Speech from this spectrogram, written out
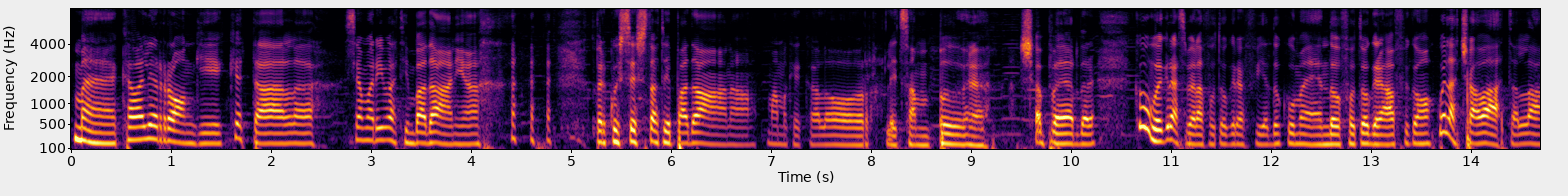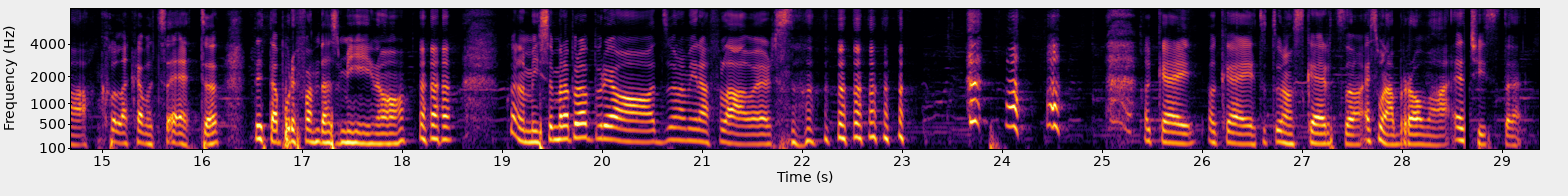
Beh, Cavalier Ronghi, che tal? Siamo arrivati in Badania per quest'estate padana. Mamma che calor, le zampone, lascia perdere. Comunque, grazie per la fotografia, documento fotografico. Quella ciavata là con la cavazzetta, detta pure fantasmino. Quello mi sembra proprio zona Miraflowers. ok, ok, è tutto uno scherzo. È su una broma, è ciste.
